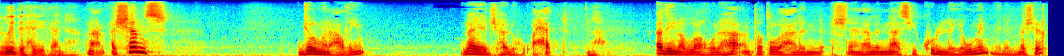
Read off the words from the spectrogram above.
نريد الحديث عنها. نعم الشمس جرم عظيم لا يجهله أحد. نعم. أذن الله لها أن تطلع على الناس كل يوم من المشرق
